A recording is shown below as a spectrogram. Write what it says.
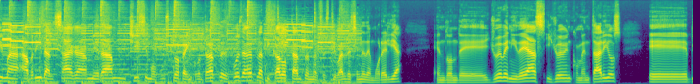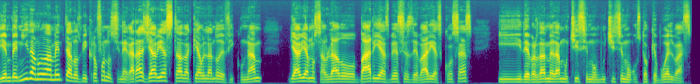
Queridísima Abril Alzaga, me da muchísimo gusto reencontrarte después de haber platicado tanto en el Festival de Cine de Morelia, en donde llueven ideas y llueven comentarios. Eh, bienvenida nuevamente a los micrófonos Cinegarás. Ya había estado aquí hablando de Ficunam, ya habíamos hablado varias veces de varias cosas y de verdad me da muchísimo, muchísimo gusto que vuelvas.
